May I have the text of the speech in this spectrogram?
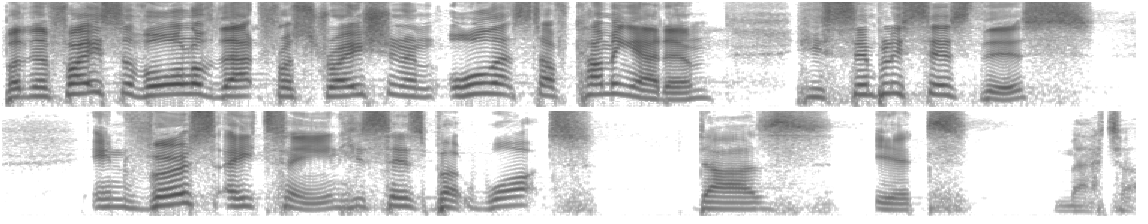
But in the face of all of that frustration and all that stuff coming at him, he simply says this in verse 18. He says, But what does it matter?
